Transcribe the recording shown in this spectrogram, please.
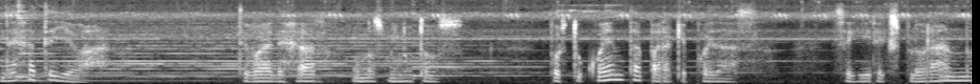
déjate llevar. Te voy a dejar unos minutos por tu cuenta para que puedas seguir explorando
